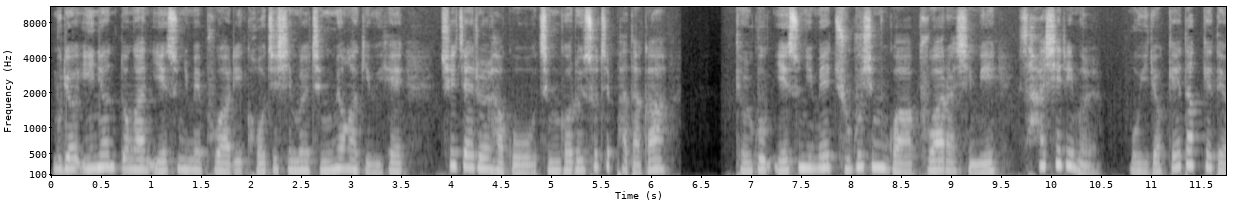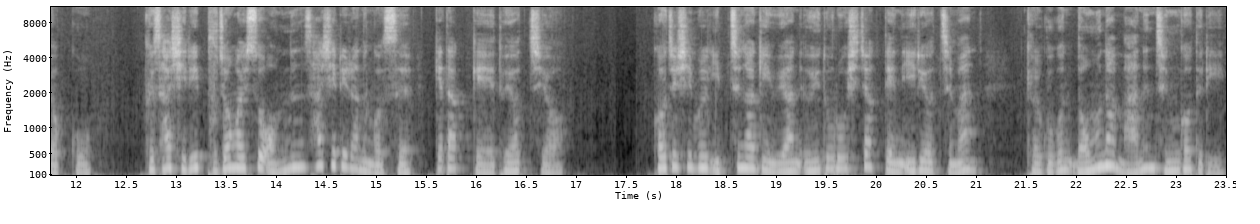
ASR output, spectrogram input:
무려 2년 동안 예수님의 부활이 거짓임을 증명하기 위해 취재를 하고 증거를 수집하다가 결국 예수님의 죽으심과 부활하심이 사실임을 오히려 깨닫게 되었고 그 사실이 부정할 수 없는 사실이라는 것을 깨닫게 되었지요. 거짓임을 입증하기 위한 의도로 시작된 일이었지만 결국은 너무나 많은 증거들이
